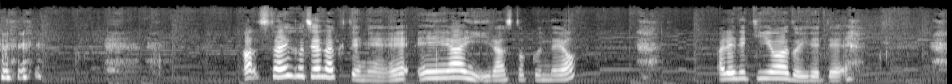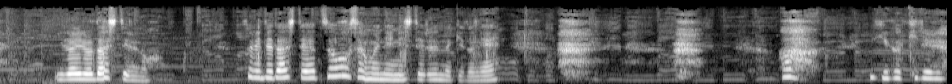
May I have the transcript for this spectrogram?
あ、スタイフじゃなくてね、え AI イラストくんだよ。あれでキーワード入れて、いろいろ出してるの。それで出したやつをサムネにしてるんだけどね。は あ、息が切れる。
